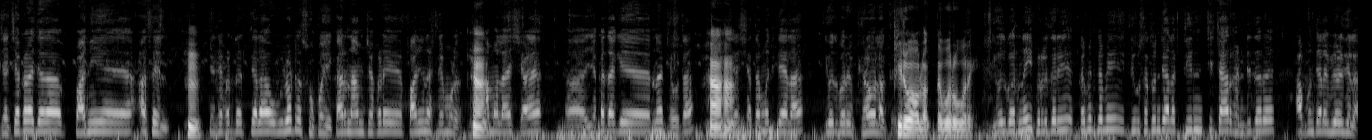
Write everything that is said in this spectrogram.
ज्याच्याकडे ज्याला पाणी असेल हं. त्याच्याकडे तर त्याला उलट सोपं आहे. कारण आमच्याकडे पाणी नसल्यामुळं हां. आम्हाला शेळ्या अं, एका जागी न ठेवता हां हां. त्या शेतामध्ये त्याला दिवसभर फिरावं लागतं. फिरवावं लागतं बरोबर आहे. दिवसभर नाही फिरलं तरी कमीत कमी दिवसातून त्याला तीन ते चार घंटे जर आपण त्याला वेळ दिला.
